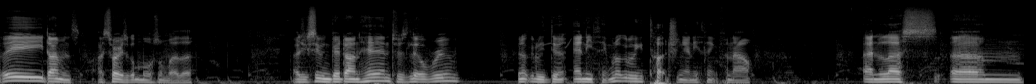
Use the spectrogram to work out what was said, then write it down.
Hey, diamonds! I swear he's got more somewhere there. As you see, we can go down here into his little room. We're not going to be doing anything. We're not going to be touching anything for now unless um,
